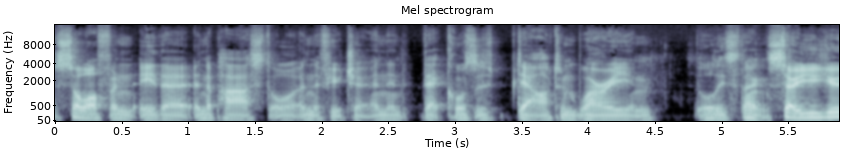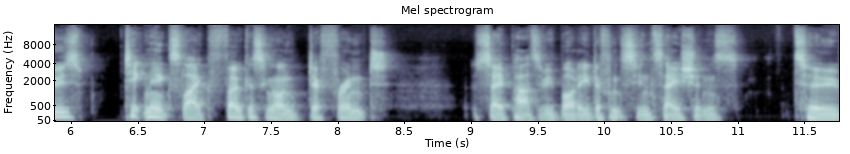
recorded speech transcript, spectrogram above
so often either in the past or in the future and then that causes doubt and worry and all these things. So you use techniques like focusing on different say parts of your body, different sensations to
